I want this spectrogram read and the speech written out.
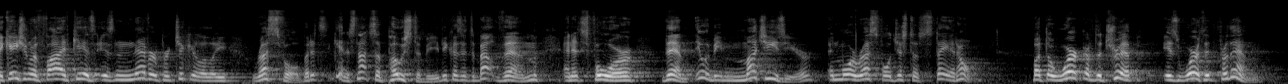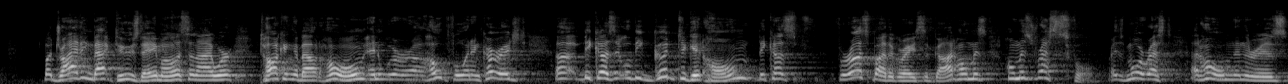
Vacation with five kids is never particularly restful, but it's again, it's not supposed to be because it's about them and it's for them. It would be much easier and more restful just to stay at home. But the work of the trip is worth it for them. But driving back Tuesday, Melissa and I were talking about home, and we are uh, hopeful and encouraged uh, because it will be good to get home. Because for us, by the grace of God, home is home is restful. There's more rest at home than there is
